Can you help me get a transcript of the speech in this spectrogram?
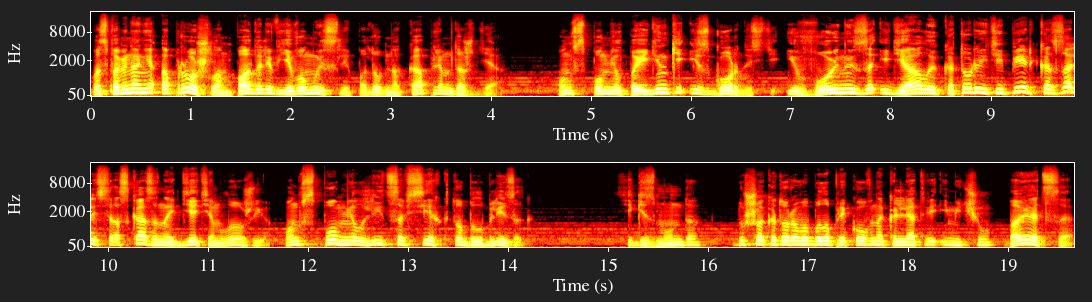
Воспоминания о прошлом падали в его мысли, подобно каплям дождя. Он вспомнил поединки из гордости и войны за идеалы, которые теперь казались рассказанной детям ложью. Он вспомнил лица всех, кто был близок. Сигизмунда, душа которого была прикована к клятве и мечу. Боэца,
